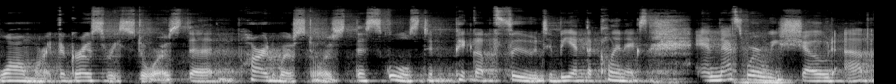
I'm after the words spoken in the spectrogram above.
Walmart, the grocery stores, the hardware stores, the schools to pick up food, to be at the clinics. And that's where we showed up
